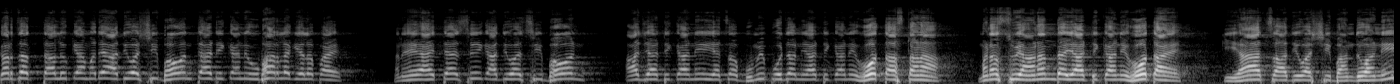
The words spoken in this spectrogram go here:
कर्जत तालुक्यामध्ये आदिवासी भवन त्या ठिकाणी उभारलं गेलं पाहिजे. आणि हे ऐतिहासिक आदिवासी भवन आज या ठिकाणी याचं भूमिपूजन या ठिकाणी होत असताना मनस्वी आनंद या ठिकाणी होत आहे की ह्याच आदिवासी बांधवांनी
